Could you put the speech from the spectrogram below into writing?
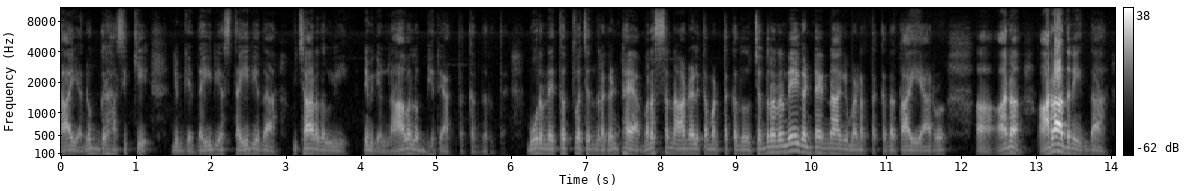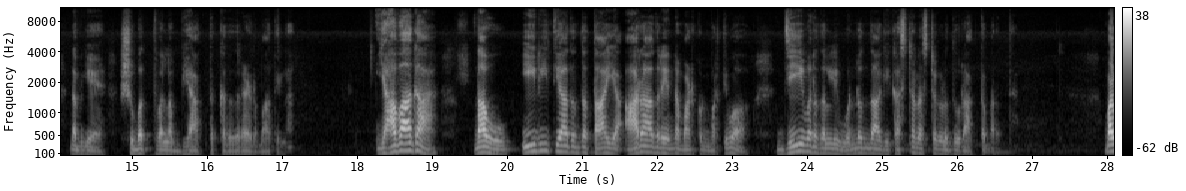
ತಾಯಿ ಅನುಗ್ರಹ ಸಿಕ್ಕಿ ನಿಮಗೆ ಧೈರ್ಯ ಸ್ಥೈರ್ಯದ ವಿಚಾರದಲ್ಲಿ ನಿಮಗೆ ಲಾಭಲಭ್ಯತೆ ಆಗ್ತಕ್ಕಂಥಿರುತ್ತೆ ಮೂರನೇ ತತ್ವ ಚಂದ್ರ ಗಂಟೆಯ ಮನಸ್ಸನ್ನು ಆಡಳಿತ ಮಾಡ್ತಕ್ಕಂಥದ್ದು. ಚಂದ್ರನನ್ನೇ ಗಂಟೆಯನ್ನಾಗಿ ಮಾಡಿರ್ತಕ್ಕಂಥ ತಾಯಿ ಯಾರು? ಅನ ಆರಾಧನೆಯಿಂದ ನಮಗೆ ಶುಭತ್ವ ಲಭ್ಯ ಆಗ್ತಕ್ಕಂಥದ್ದು ಎರಡು ಮಾತಿಲ್ಲ. ಯಾವಾಗ ನಾವು ಈ ರೀತಿಯಾದಂಥ ತಾಯಿಯ ಆರಾಧನೆಯನ್ನು ಮಾಡ್ಕೊಂಡು ಬರ್ತೀವೋ, ಜೀವನದಲ್ಲಿ ಒಂದೊಂದಾಗಿ ಕಷ್ಟ ನಷ್ಟಗಳು ದೂರ ಆಗ್ತಾ ಬರುತ್ತೆ. ಭಾಳ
